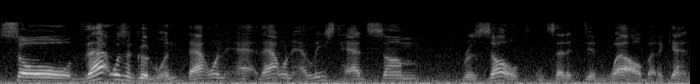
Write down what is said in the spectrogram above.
So that was a good one. That one, that one at least had some result and said it did well. But again,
